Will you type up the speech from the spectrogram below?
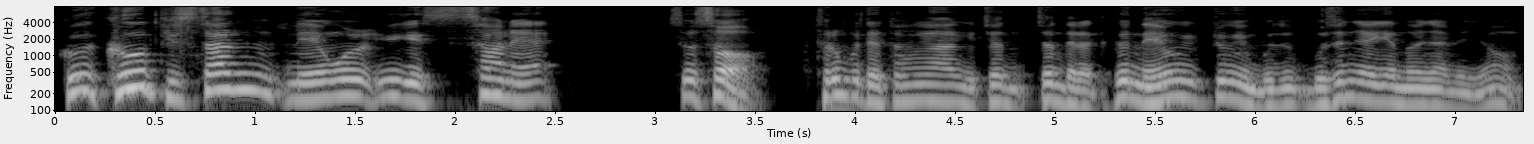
그, 그 비슷한 내용을 이게 서한에 써서 트럼프 대통령에게 전, 전달했다. 그 내용 중에 무슨, 무슨 이야기가 나냐면요.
